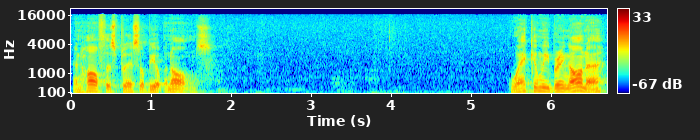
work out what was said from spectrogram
and half this place will be up in arms. Where can we bring honor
